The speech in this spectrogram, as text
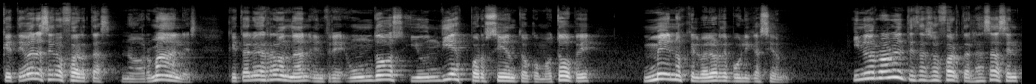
que te van a hacer ofertas normales, que tal vez rondan entre un 2 y un 10% como tope, menos que el valor de publicación. Y normalmente estas ofertas las hacen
